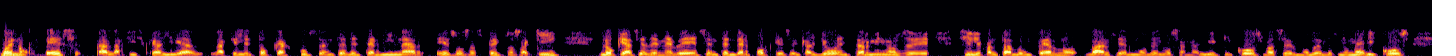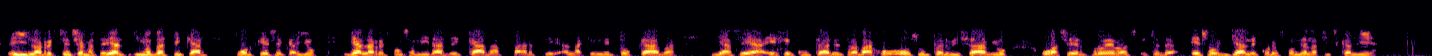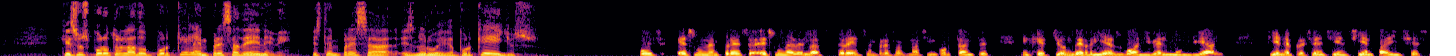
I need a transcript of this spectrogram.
Bueno, es a la fiscalía la que le toca justamente determinar esos aspectos. Aquí lo que hace DNB es entender por qué se cayó en términos de si le faltaba un perno, va a hacer modelos analíticos, va a hacer modelos numéricos y la resistencia material y nos va a explicar por qué se cayó. Ya la responsabilidad de cada parte a la que le tocaba, ya sea ejecutar el trabajo o supervisarlo o hacer pruebas, etcétera, eso ya le corresponde a la fiscalía. Jesús, por otro lado, ¿por qué la empresa DNB? Esta empresa es noruega, ¿por qué ellos? Pues es una empresa, es una de las tres empresas más importantes en gestión de riesgo a nivel mundial. Tiene presencia en 100 países.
